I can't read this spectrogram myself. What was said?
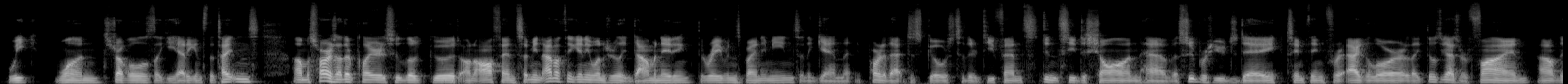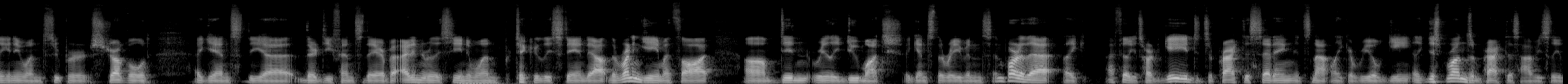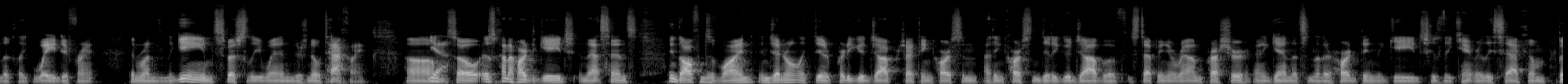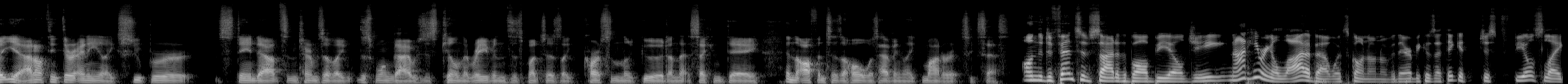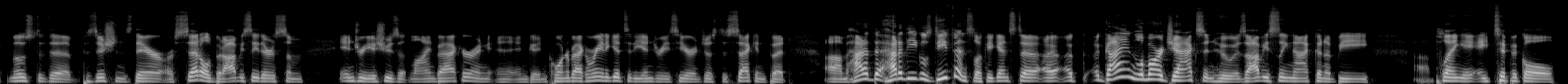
week one struggles like he had against the Titans. Um, as far as other players who look good on offense, I mean, I don't think anyone's really dominating the Ravens by any means. And again, part of that just goes to their defense. Didn't see DeSean have a super huge day. Same thing for Agholor. Like those guys were fine. I don't think anyone super struggled against the uh, their defense there, but I didn't really see anyone particularly stand out. The running game, I thought, um, didn't really do much against the Ravens, and part of that, like I feel like it's hard to gauge. It's a practice setting. It's not like a real game. Like just runs in practice obviously look like way different than runs in the game, especially when there's no tackling. Um, yeah. So it was kind of hard to gauge in that sense. I think the offensive line in general like did a pretty good job protecting Carson. I think Carson did a good job of stepping around pressure. And again, that's another hard thing to gauge because they can't really sack him. But yeah, I don't think there are any like super standouts in terms of like this one guy was just killing the Ravens as much as like Carson looked good on that second day, and the offense as a whole was having like moderate success. On the defensive side of the ball, BLG, not hearing a lot about what's going on over there because I think it just feels like most of the positions there are settled, but obviously there's some injury issues at linebacker and and, and cornerback. And we're going to get to the injuries here in just a second, but um, how did the how did the Eagles defense look against a, a, a guy in Lamar Jackson who is obviously not going to be uh, playing a, a typical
